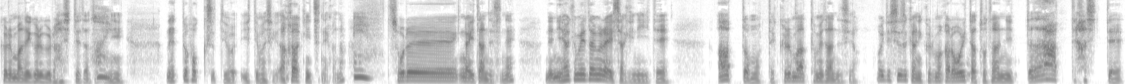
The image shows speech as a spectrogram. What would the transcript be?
車でぐるぐる走ってた時に、はレッドフォックスって言ってましたけ？ど赤キツネかな？ええ。それがいたんですね。で200メーターぐらい先にいてあっと思って車止めたんですよ。ほいで静かに車から降りた途端にダダダって走って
